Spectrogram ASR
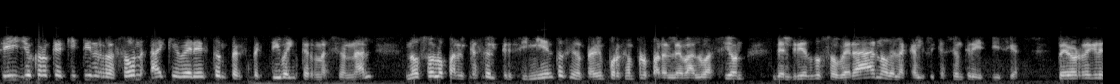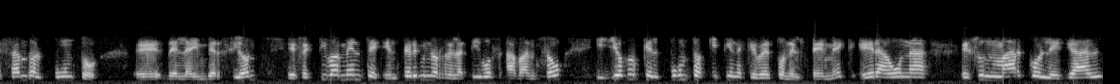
Sí, yo creo que aquí tienes razón. Hay que ver esto en perspectiva internacional, no solo para el caso del crecimiento, sino también, por ejemplo, para la evaluación del riesgo soberano, de la calificación crediticia. Pero regresando al punto eh, de la inversión, efectivamente, en términos relativos avanzó y yo creo que el punto aquí tiene que ver con el TEMEC. Era una, es un marco legal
